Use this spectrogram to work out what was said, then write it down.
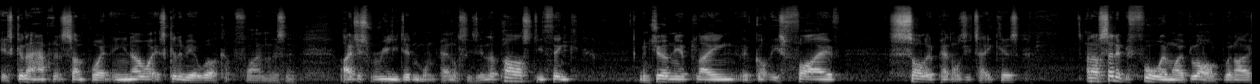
it's going to happen at some point, and you know what? It's going to be a World Cup final, isn't it? I just really didn't want penalties. In the past, you think when Germany are playing, they've got these five solid penalty takers. And I've said it before in my blog when I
